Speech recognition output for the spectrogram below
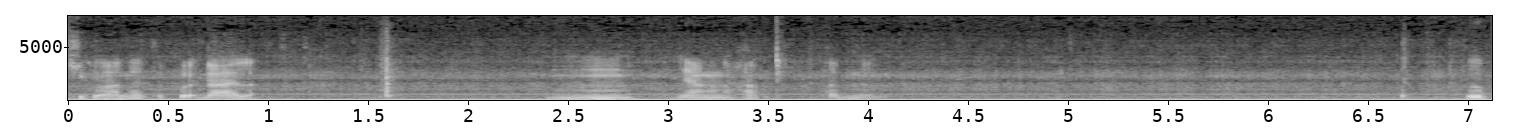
คิดว่าน่าจะเปิดได้ละอืม ยังนะครับแป๊บหนึ่งปึ๊บ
